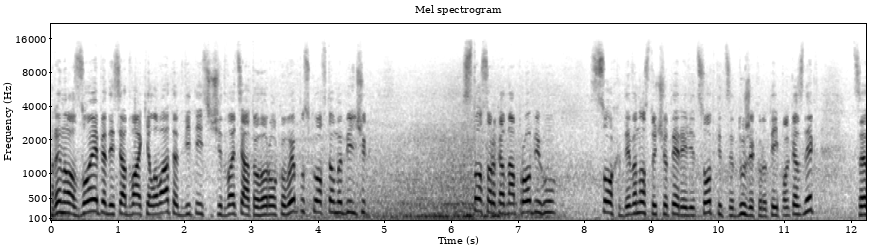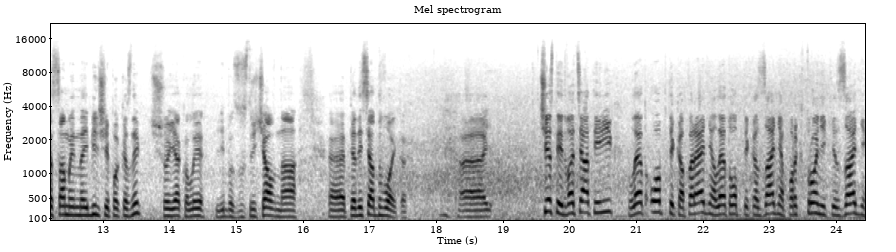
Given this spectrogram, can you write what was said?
Renault Zoe 52 кВт 2020 року випуску автомобільчик. 141 пробігу. Сох 94%. Це дуже крутий показник. Це самий найбільший показник, що я коли-либо зустрічав на е, 52-ках. Е, Чистий 20-й рік, LED оптика передня, LED оптика задня, парктроніки задні,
